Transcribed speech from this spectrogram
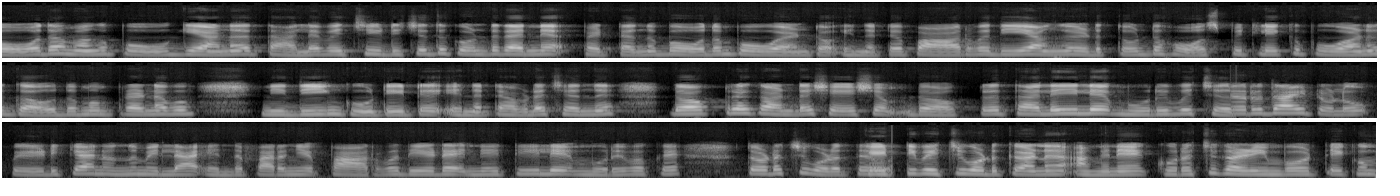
ബോധം അങ്ങ് പോവുകയാണ്. തല വെച്ച് ഇടിച്ചത് കൊണ്ട് തന്നെ പെട്ടെന്ന് ബോധം പോവുകയാണ് കേട്ടോ. എന്നിട്ട് പാർവതിയെ അങ്ങ് എടുത്തുകൊണ്ട് ഹോസ്പിറ്റലിലേക്ക് പോവാണ് ഗൗതമും പ്രണവും നിധിയും കൂട്ടിയിട്ട് എന്നിട്ട് അവിടെ ചെന്ന് ഡോക്ടറെ കണ്ട ശേഷം ഡോക്ടർ തലയിലെ മുറിവ് ചെറുതായിട്ടുള്ളൂ പേടിക്കാനൊന്നുമില്ല എന്ന് പറഞ്ഞ് പാർവതിയുടെ നെറ്റിയിലെ മുറിവൊക്കെ തുടച്ചു കൊടുത്ത് കെട്ടിവെച്ച് കൊടുക്കുകയാണ് അങ്ങനെ കുറച്ച് കഴിയുമ്പോഴത്തേക്കും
